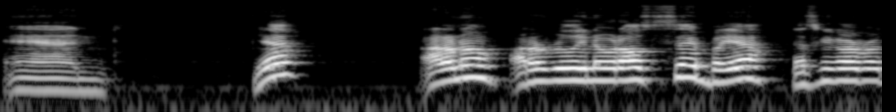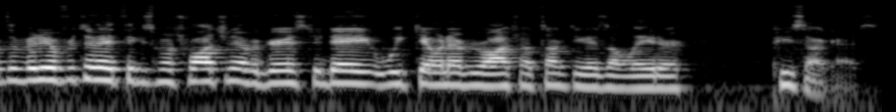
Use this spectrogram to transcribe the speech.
And yeah, I don't know. I don't really know what else to say, but yeah, that's gonna go about the video for today. Thank you so much for watching. Have a great rest of your day, weekend, whenever you're watching. I'll talk to you guys all later. Peace out, guys.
